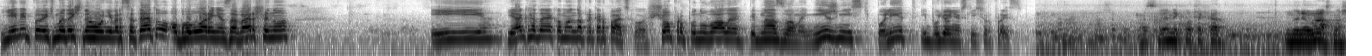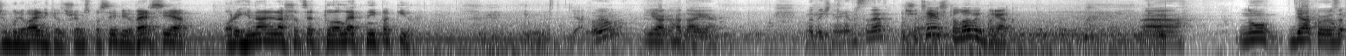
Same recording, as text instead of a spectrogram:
Є відповідь медичного університету. Обговорення завершено. І як гадає команда Прикарпатського, що пропонували під назвами Ніжність, Політ і Будьонівський сюрприз? У нас виникла така, ну не у нас, наших болівальників, за що їм спасибі, версія оригінальна, що це туалетний папір. Дякую. Дякую. Як гадає медичний університет? Що це є столовий буряк. Е, ну, дякую за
